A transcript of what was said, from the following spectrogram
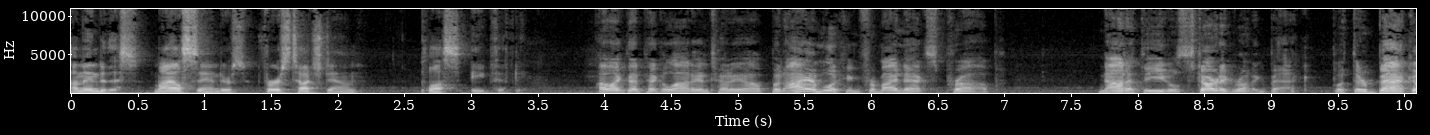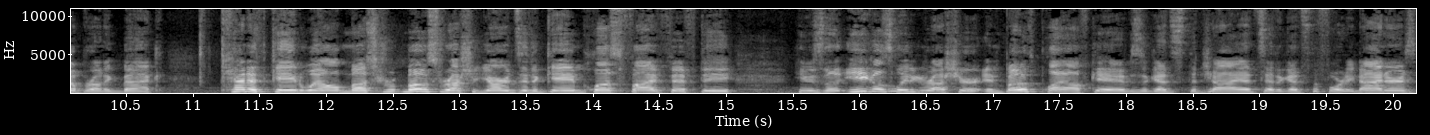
I'm into this. Miles Sanders, first touchdown, plus 850. I like that pick a lot, Antonio, but I am looking for my next prop, not at the Eagles starting running back, but their backup running back, Kenneth Gainwell, most, most rushing yards in a game, plus 550. He was the Eagles' leading rusher in both playoff games against the Giants and against the 49ers,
